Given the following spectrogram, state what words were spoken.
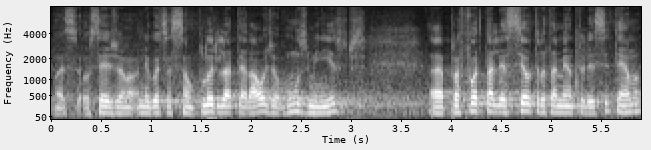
mas, ou seja, uma negociação plurilateral de alguns ministros, para fortalecer o tratamento desse tema,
